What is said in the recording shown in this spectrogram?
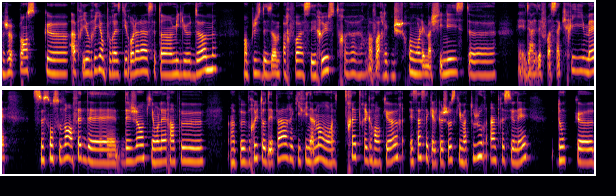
Je pense que a priori, on pourrait se dire oh là là, c'est un milieu d'hommes. En plus des hommes parfois assez rustres, euh, on va voir les bûcherons, les machinistes, euh, et des fois ça crie, mais ce sont souvent en fait des, des gens qui ont l'air un peu un peu brut au départ et qui finalement ont un très très grand cœur. Et ça, c'est quelque chose qui m'a toujours impressionné. Donc, euh,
